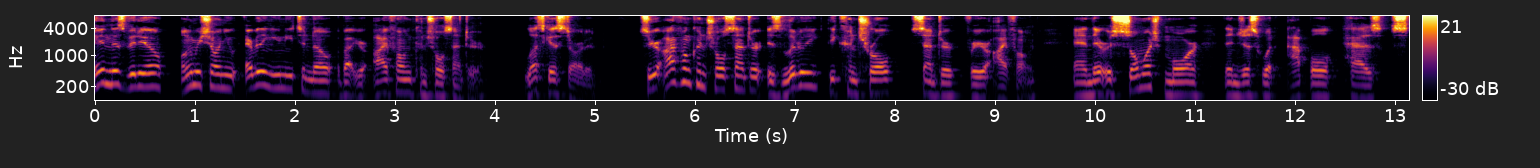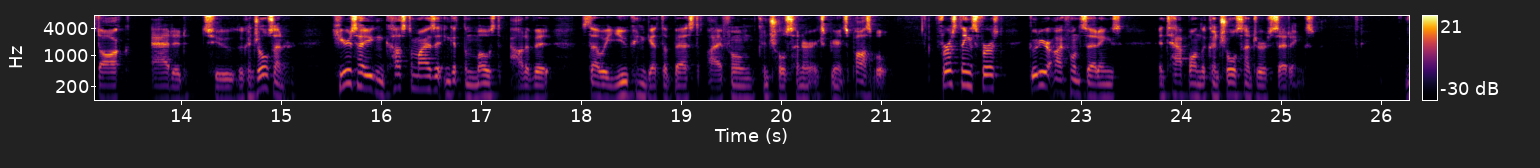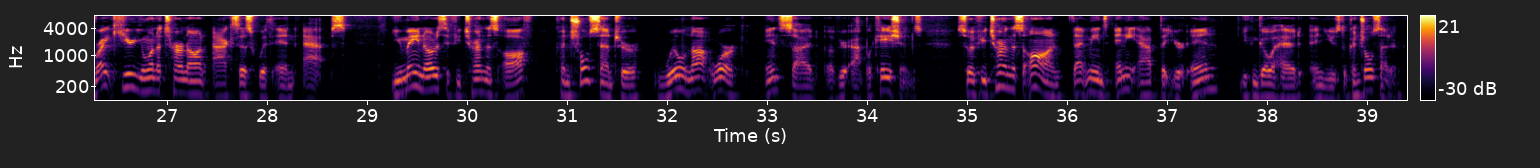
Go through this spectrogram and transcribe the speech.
In this video, I'm going to be showing you everything you need to know about your iPhone Control Center. Let's get started. So your iPhone Control Center is literally the control center for your iPhone. And there is so much more than just what Apple has stock added to the control center. Here's how you can customize it and get the most out of it so that way you can get the best iPhone Control Center experience possible. First things first, go to your iPhone settings and tap on the Control Center settings. Right here, you want to turn on access within apps. You may notice if you turn this off, Control Center will not work inside of your applications. So if you turn this on, that means any app that you're in, you can go ahead and use the Control Center.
